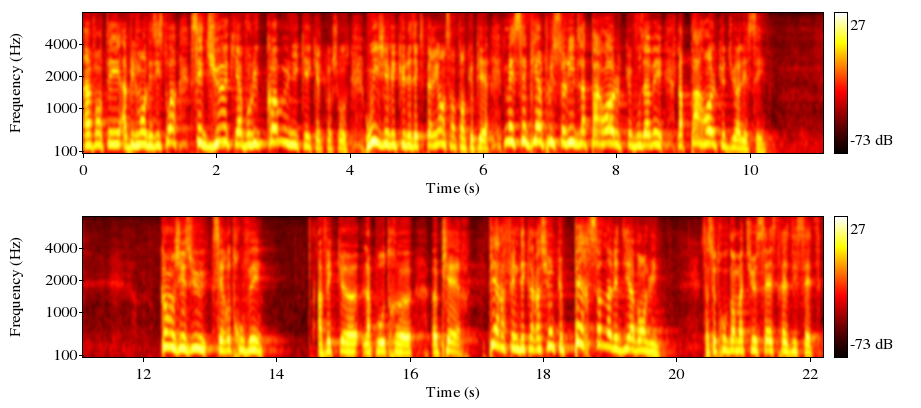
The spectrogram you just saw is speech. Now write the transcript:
inventé habilement des histoires, c'est Dieu qui a voulu communiquer quelque chose. Oui, j'ai vécu des expériences en tant que Pierre, mais c'est bien plus solide la parole que vous avez, la parole que Dieu a laissée. Quand Jésus s'est retrouvé avec euh, l'apôtre euh, Pierre, Pierre a fait une déclaration que personne n'avait dit avant lui. Ça se trouve dans Matthieu 16, 13, 17.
